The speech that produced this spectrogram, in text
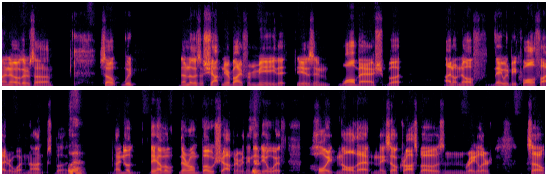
I know there's a so would I know there's a shop nearby for me that is in Wabash, but I don't know if they would be qualified or whatnot, but well, then, I know they have a their own bow shop and everything. Sure. They deal with Hoyt and all that, and they sell crossbows and regular. So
